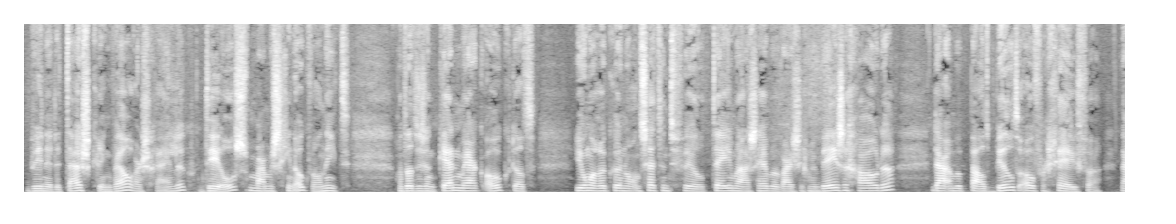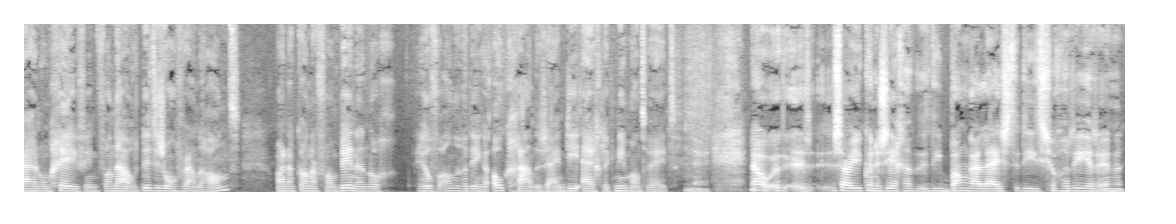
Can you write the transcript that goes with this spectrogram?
Binnen de thuiskring wel waarschijnlijk, deels, maar misschien ook wel niet. Want dat is een kenmerk ook, dat jongeren kunnen ontzettend veel thema's hebben... waar ze zich mee bezighouden, daar een bepaald beeld over geven naar hun omgeving... van nou, dit is ongeveer aan de hand, maar dan kan er van binnen nog heel veel andere dingen ook gaande zijn... die eigenlijk niemand weet. Nee. Nou, zou je kunnen zeggen, die banga-lijsten die suggereren... een,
